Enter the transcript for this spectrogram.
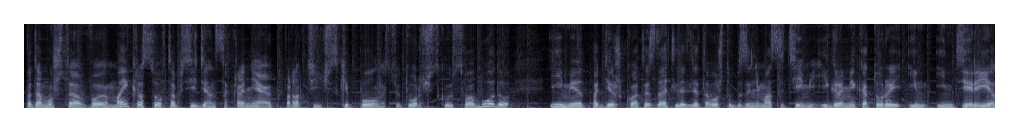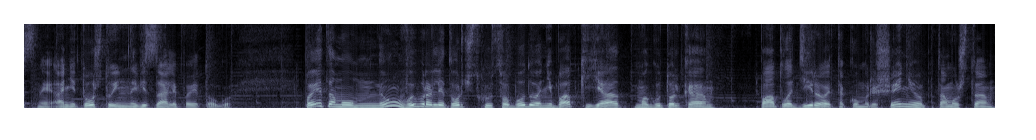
Потому что в Microsoft Obsidian сохраняют практически полностью творческую свободу и имеют поддержку от издателя для того, чтобы заниматься теми играми, которые им интересны, а не то, что им навязали по итогу. Поэтому, ну, выбрали творческую свободу, а не бабки. Я могу только поаплодировать такому решению, потому что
